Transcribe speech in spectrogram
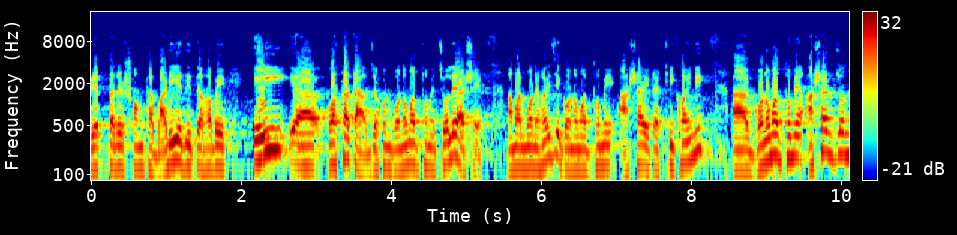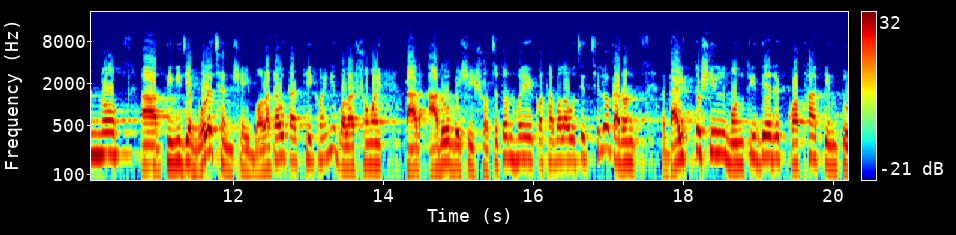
গ্রেপ্তারের সংখ্যা বাড়িয়ে দিতে হবে। এই কথাটা যখন গণমাধ্যমে চলে আসে, আমার মনে হয় যে গণমাধ্যমে আসা এটা ঠিক হয়নি। গণমাধ্যমে আসার জন্য তিনি যে বলেছেন সেই বলাটাও তার ঠিক হয়নি। বলার সময় তার আরও বেশি সচেতন হয়ে কথা বলা উচিত ছিল, কারণ দায়িত্বশীল মন্ত্রীদের কথা কিন্তু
